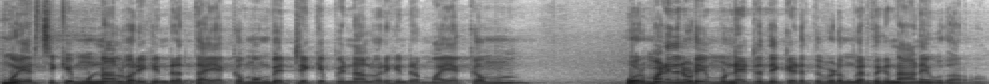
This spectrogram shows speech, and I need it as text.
முயற்சிக்கு முன்னால் வருகின்ற தயக்கமும் வெற்றிக்கு பின்னால் வருகின்ற மயக்கமும் ஒரு மனிதனுடைய முன்னேற்றத்தை கெடுத்து விடுங்கிறதுக்கு நானே உதாரணம்.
